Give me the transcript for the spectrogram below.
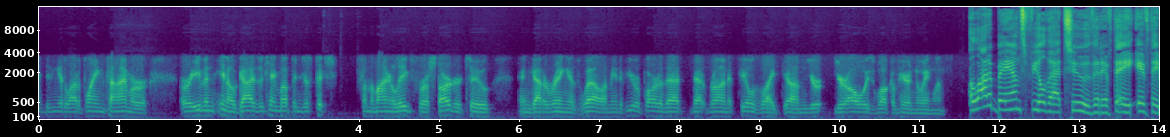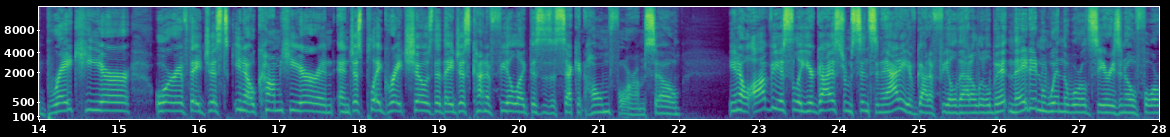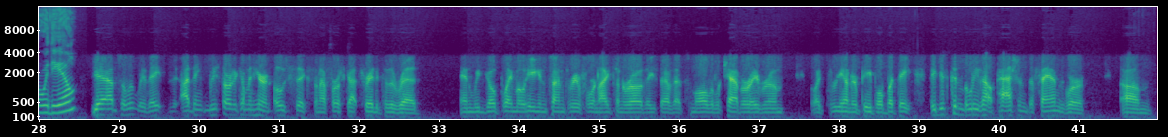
and didn't get a lot of playing time, or or even you know guys who came up and just pitched from the minor leagues for a start or two and got a ring as well. I mean, if you were part of that that run, it feels like um, you're you're always welcome here in New England. A lot of bands feel that too. That if they if they break here, or if they just you know come here and and just play great shows, that they just kind of feel like this is a second home for them. So, you know, obviously your guys from Cincinnati have got to feel that a little bit, and they didn't win the World Series in 04 with you. Yeah, absolutely. They I think we started coming here in 06 when I first got traded to the Reds and we'd go play Mohegan Sun three or four nights in a row. They used to have that small little cabaret room, like 300 people, but they they just couldn't believe how passionate the fans were. Um,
